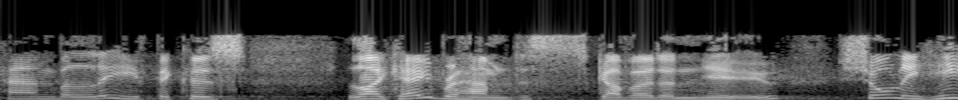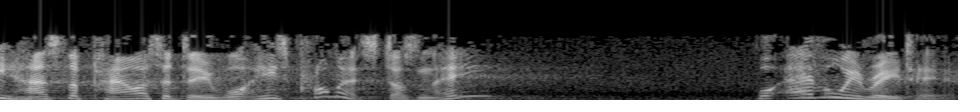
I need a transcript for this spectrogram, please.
can believe because, like Abraham discovered and knew, surely he has the power to do what he's promised, doesn't he? Whatever we read here.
